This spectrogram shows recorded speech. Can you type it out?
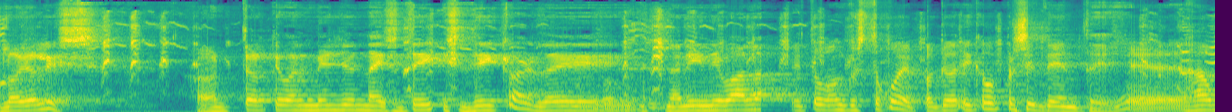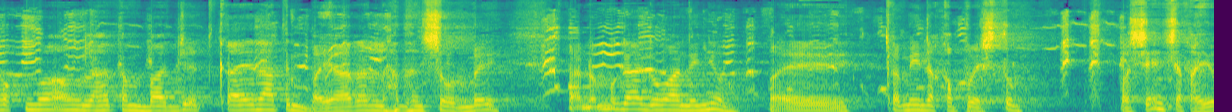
loyalists. Ang 31 million na SD, SD card, eh, naniniwala. Ito ang gusto ko eh. Pag ikaw presidente, eh, hawak mo ang lahat ng budget. Kaya natin bayaran lahat ng survey. Ano magagawa ninyo? Eh, kami nakapwesto. Pasensya kayo.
